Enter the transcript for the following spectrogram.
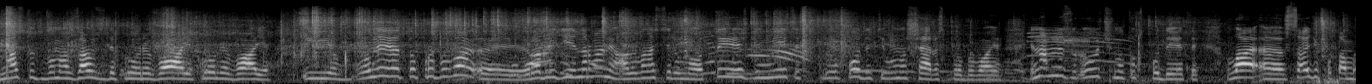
У нас тут вона завжди прориває, прориває. І вони то пробивають, е, роблять її нормально, але вона все одно тиждень, місяць проходить і воно ще раз пробиває. І нам незручно тут ходити. Е, В садіку там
